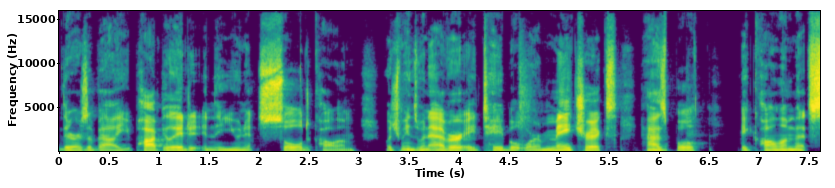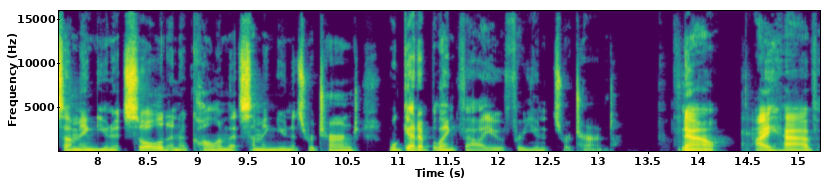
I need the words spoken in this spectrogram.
there is a value populated in the unit sold column, which means whenever a table or a matrix has both a column that's summing units sold and a column that's summing units returned, we'll get a blank value for units returned. Now, I have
